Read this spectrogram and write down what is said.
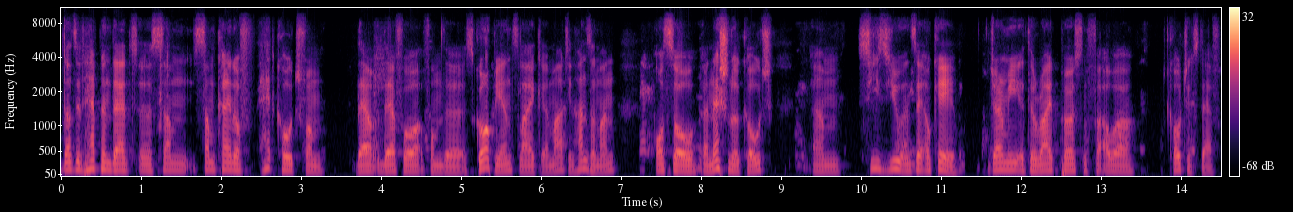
does it happen that uh, some some kind of head coach from there therefore from the Scorpions like uh, Martin Hanselmann, also a national coach, um, sees you and say, okay, Jeremy is the right person for our coaching staff?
